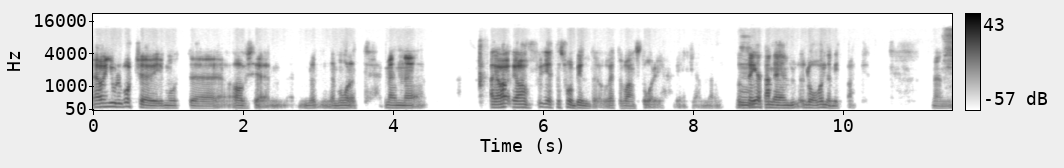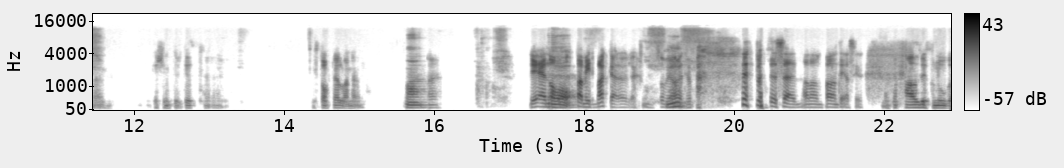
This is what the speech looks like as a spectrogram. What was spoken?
han gjorde bort sig mot eh, AFC med målet. Men eh, jag, jag har jättesvår bild och vet vad han står i egentligen. Men de mm. säger att han är en lovande mittback. Men eh, kanske inte riktigt eh, i startelvan än. Nej. Det är en av åtta mittbackar liksom, som vi har i mm. truppen. en annan parentes. Man kan aldrig få nog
